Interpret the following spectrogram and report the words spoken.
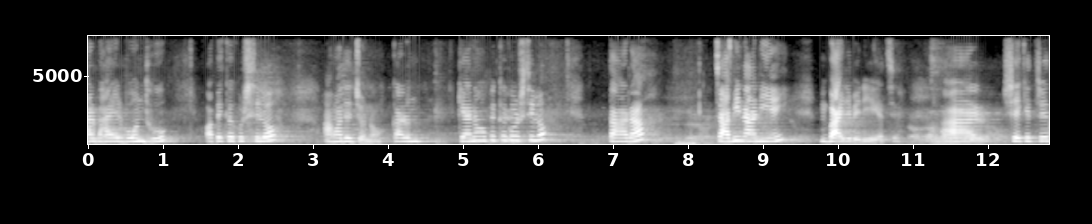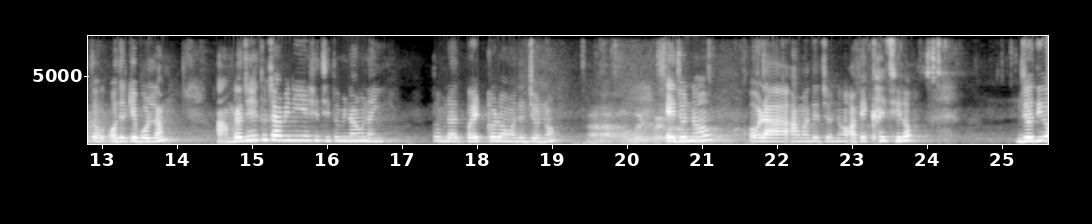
আর ভাইয়ের বন্ধু অপেক্ষা করছিল আমাদের জন্য। কারণ কেন অপেক্ষা করছিল? তারা চাবি না নিয়েই বাইরে বেরিয়ে গেছে। আর সেক্ষেত্রে তো ওদেরকে বললাম, আমরা যেহেতু চাবি নিয়ে এসেছি, তুমি নাও নাই। তোমরা ওয়েট করো আমাদের জন্য। এই জন্য ওরা আমাদের জন্য অপেক্ষায় ছিল। যদিও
